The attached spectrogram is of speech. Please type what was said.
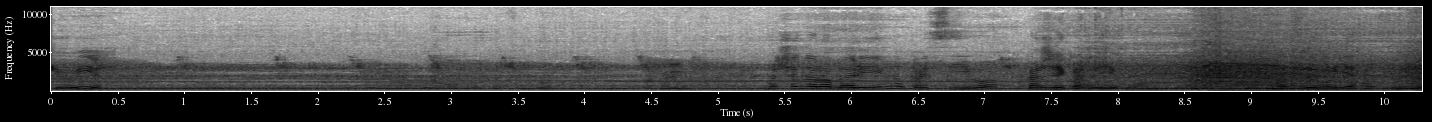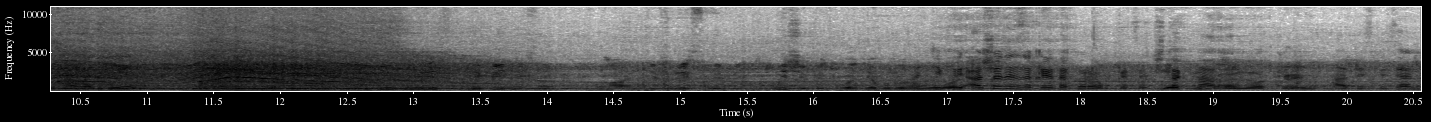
Чуєш? Машина робить рівно, красиво. Кажи, кажи йому. Газує, газує, молодець. Не під не знімай, антифриз не під, підходь, я буду Антифрі- А що не закрита коробка? Це чи Я так треба? спеціально відкрив. А ти спеціально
